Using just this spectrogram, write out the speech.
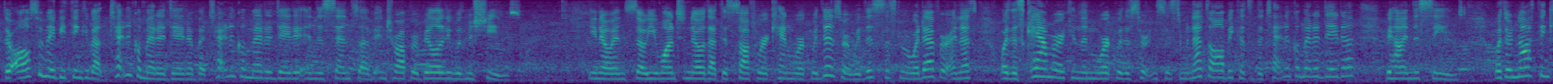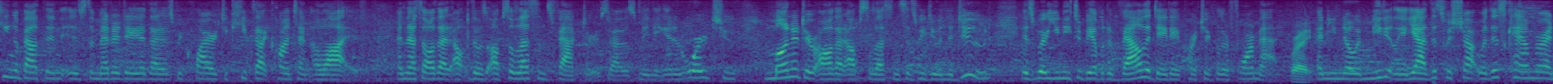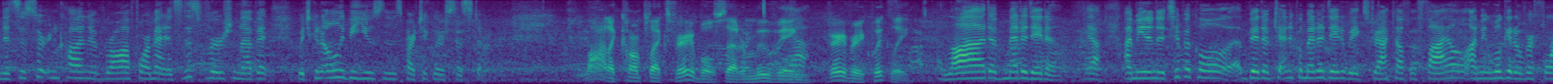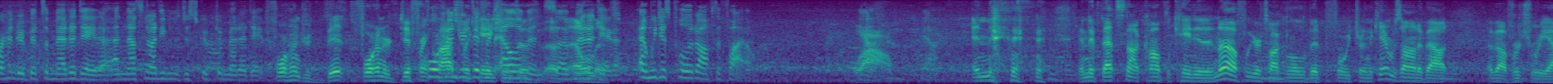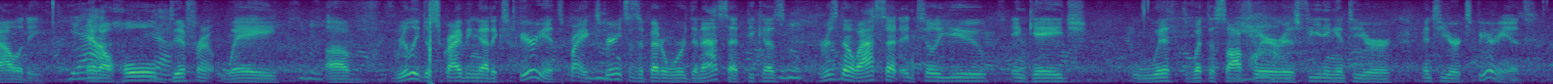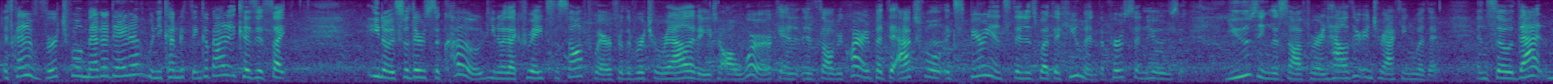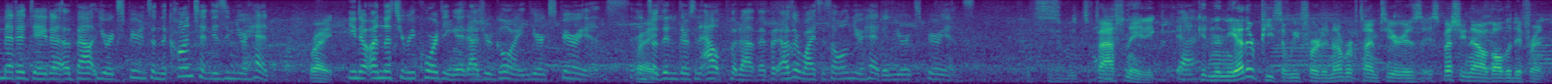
They're also maybe thinking about technical metadata, but technical metadata in the sense of interoperability with machines. You know, and so you want to know that this software can work with this or with this system or whatever, and that's, or this camera can then work with a certain system, and that's all because of the technical metadata behind the scenes. What they're not thinking about then is the metadata that is required to keep that content alive. And that's all that, those obsolescence factors I was meaning. And in order to monitor all that obsolescence as we do in the DOOD, is where you need to be able to validate a particular format. Right. And you know immediately, yeah, this was shot with this camera and it's a certain kind of raw format, it's this version of it, which can only be used in this particular system. A lot of complex variables that are moving Yeah. very, very quickly. A lot of metadata, yeah. I mean, in a typical bit of technical metadata we extract off a file, I mean, we'll get over 400 bits of metadata, and that's not even the descriptive metadata. 400 bit, 400 different 400 classifications different elements of, of, of elements. metadata, and we just pull it off the file. Wow. Yeah, And, and if that's not complicated enough, we were talking Mm-hmm. a little bit before we turned the cameras on about, about virtual reality. Yeah, And a whole yeah. different way of really describing that experience. Probably Mm-hmm. experience is a better word than asset because there is no asset until you engage with what the software Yeah. is feeding into your, into your experience. It's kind of virtual metadata when you come to think about it, because it's like, you know, so there's the code, you know, that creates the software for the virtual reality to all work, and it's all required, but the actual experience then is what the human, the person who's using the software and how they're interacting with it. And so that metadata about your experience and the content is in your head. Right. You know, unless you're recording it as you're going, your experience. And so then there's an output of it, but otherwise it's all in your head and your experience. It's, it's fascinating. Yeah. And then the other piece that we've heard a number of times here is, especially now with all the different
